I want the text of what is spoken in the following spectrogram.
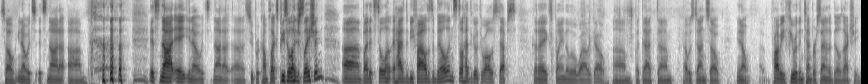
So you know, it's it's not a um, it's not a you know it's not a, a super complex piece of legislation, uh, but it still it has to be filed as a bill and still had to go through all the steps that I explained a little while ago. Um, but that um, that was done. So you know, uh, probably fewer than ten percent of the bills actually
